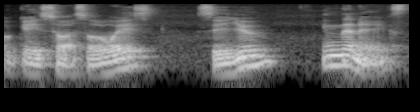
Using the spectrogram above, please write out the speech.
Okay, so as always, see you in the next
